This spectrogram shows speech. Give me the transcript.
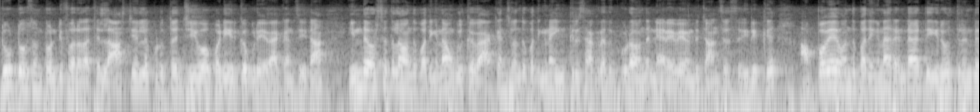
டூ தௌசண்ட் டுவெண்ட்டி ஃபோர் அதாச்சும் லாஸ்ட் இயரில் கொடுத்த ஜியோ படி இருக்கக்கூடிய வேக்கன்சி தான். இந்த வருஷத்தில் வந்து பார்த்திங்கன்னா உங்களுக்கு வேக்கன்சி வந்து பார்த்திங்கன்னா இன்க்ரீஸ் ஆகிறதுக்கு கூட வந்து நிறையவே வந்து சான்சஸ் இருக்குது அப்போவே வந்து பார்த்திங்கன்னா ரெண்டாயிரத்தி இருபத்தி ரெண்டு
